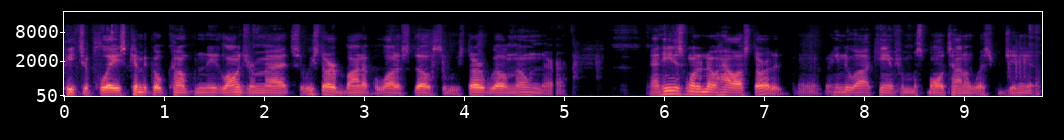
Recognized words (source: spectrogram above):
pizza place, chemical company, laundromat. So we started buying up a lot of stuff. So we started well known there. And he just wanted to know how I started. He knew I came from a small town in West Virginia.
